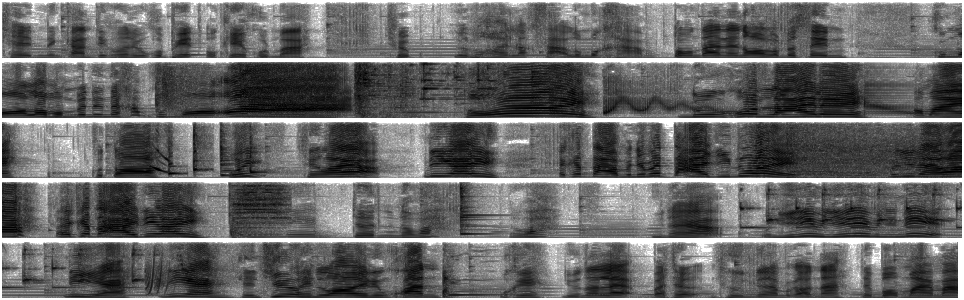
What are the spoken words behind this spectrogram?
ใช้ในการที่คนที่ขุดเพชรโอเคขุดมาชึบเรียบร้อยรักษาล้มมะขามต้องได้แน่นอนร้อยเปอร์เซ็นต์คุณหมอรอผมไปบนึงนะครับ คุณหมออ้าโถ่เอ้ยดวงโคตรร้ายเลยเอาใหม่ คุณต่ออุ้ยเสียงอะไรอะ นี่ไง ไอ้กระต่ายมันยังไม่ตายจริงด้วย มันอยู่ไหนวะ ไอ้กระต่ายนี่ไงนี่เดินหนวะหนวะ อยู่ไหนอะอยู่นี่อยู่นี่อยู่นี่ นี่ไง นี่ไง เห็นชื่อเห็นรอยเห็นควัน โอเค อยู่นั่นแหละ ไปเถอะ ถึงนั่นไปก่อนนะ แต่บอกไม้มา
